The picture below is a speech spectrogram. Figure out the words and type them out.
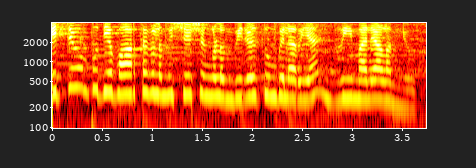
ഏറ്റവും പുതിയ വാർത്തകളും വിശേഷങ്ങളും വിരൽ തുമ്പിലറിയാൻ സി മലയാളം ന്യൂസ്.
